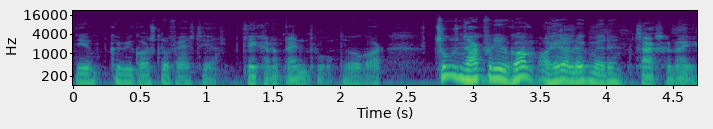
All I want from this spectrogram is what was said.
det kan vi godt slå fast her. Det kan du bande på. Det var godt. Tusind tak, fordi du kom, og held og lykke med det. Tak skal du have.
